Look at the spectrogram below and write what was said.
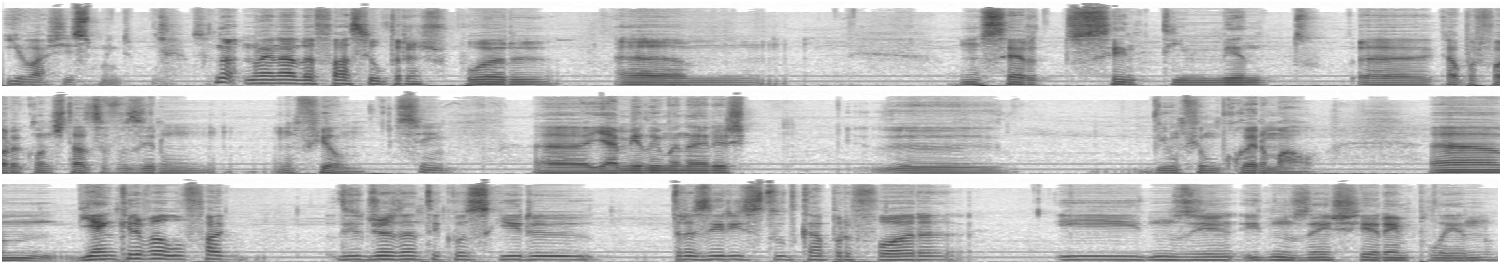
E eu acho isso muito bonito. Não, não é nada fácil transpor um, um certo sentimento uh, cá para fora quando estás a fazer um, um filme. Sim. Uh, e há mil e maneiras uh, de um filme correr mal. Um, e é incrível o facto de o Jordan ter conseguir trazer isso tudo cá para fora e nos, e nos encher em pleno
